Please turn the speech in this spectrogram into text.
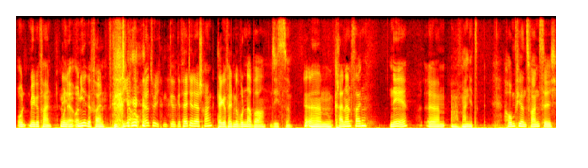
Und mir gefallen. Nee, und, und mir gefallen. dir auch, natürlich. Ge gefällt dir der Schrank? Der gefällt mir wunderbar. Siehst du. Ähm, Kleinanzeigen? Nee, ähm, oh Mann, jetzt. Home 24.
